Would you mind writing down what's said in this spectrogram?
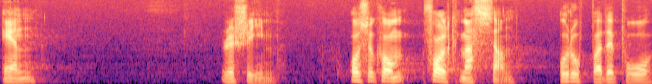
en regim. Och så kom folkmassan och ropade på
